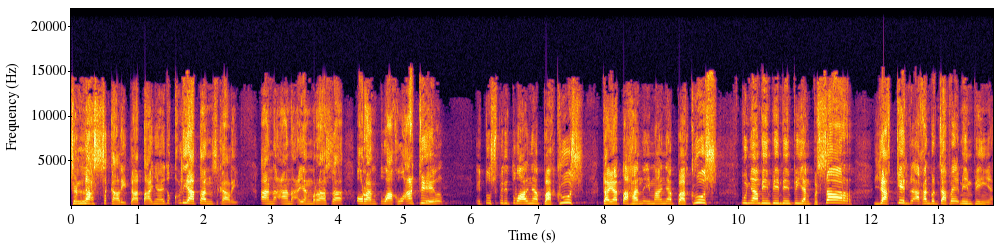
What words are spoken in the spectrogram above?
Jelas sekali datanya itu kelihatan sekali. Anak-anak yang merasa orang tuaku adil, itu spiritualnya bagus, daya tahan imannya bagus, punya mimpi-mimpi yang besar, yakin akan mencapai mimpinya.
